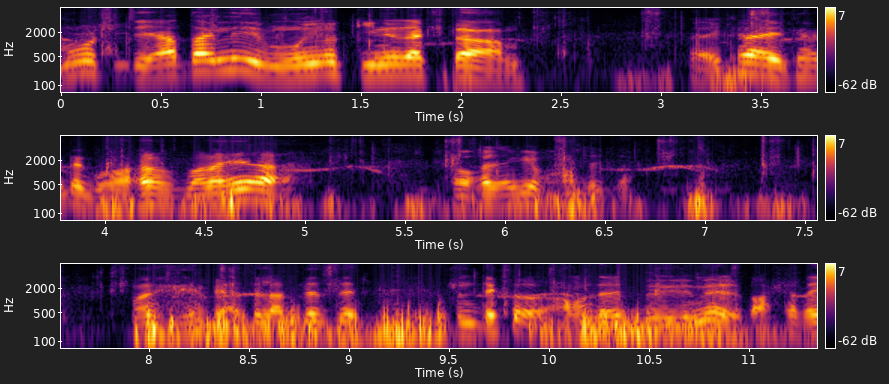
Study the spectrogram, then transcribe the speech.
মোট চেয়া থাকলি মুইও কিনে রাখতাম। এখানে এখানে একটা ঘর বানাইয়া সবাই আগে ভাত দিতাম মানে ব্যাচেলারদের যে দেখো আমাদের দুই রুমের বাসাতে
